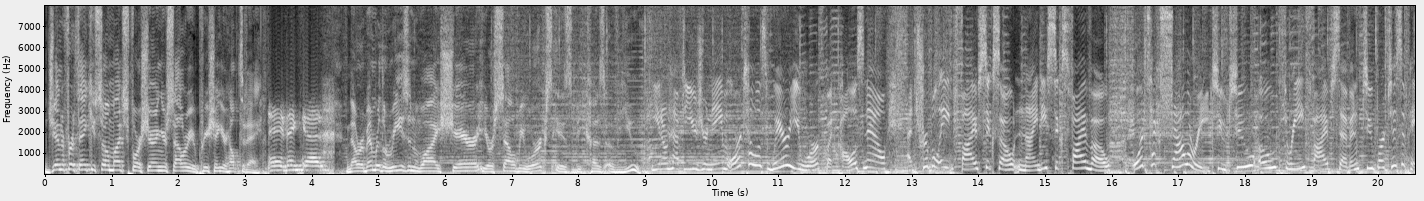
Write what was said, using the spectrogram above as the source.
Jennifer, thank you so much for sharing your salary. We appreciate your help today. Hey, thanks, guys. Now, remember the reason why Share Your Salary works is because of you. You don't have to use your name or tell us where you work, but call us now at 888-560-9650 or text salary to 20357 to participate.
